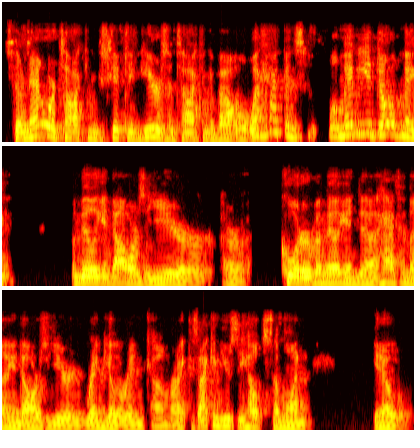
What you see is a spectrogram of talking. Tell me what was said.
so now we're talking, shifting gears and talking about, well, what happens? Well, maybe you don't make a million dollars a year or, or a quarter of a million to half a million dollars a year in regular income, right? Because I can usually help someone, you know,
